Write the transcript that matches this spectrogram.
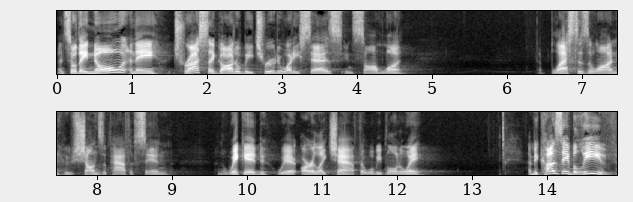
And so they know and they trust that God will be true to what he says in Psalm 1. That blessed is the one who shuns the path of sin, and the wicked are like chaff that will be blown away. And because they believe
